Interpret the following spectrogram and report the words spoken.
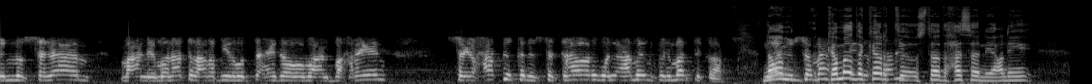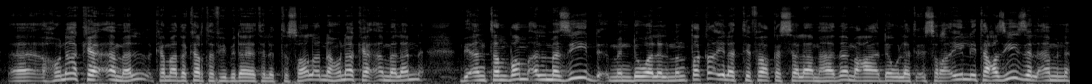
إنه السلام مع الإمارات العربية المتحدة ومع البحرين سيحقق الاستقرار والأمن في المنطقة نعم كما ذكرت أستاذ حسن يعني هناك أمل كما ذكرت في بداية الاتصال أن هناك املا بأن تنضم المزيد من دول المنطقة إلى اتفاق السلام هذا مع دولة إسرائيل لتعزيز الأمن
